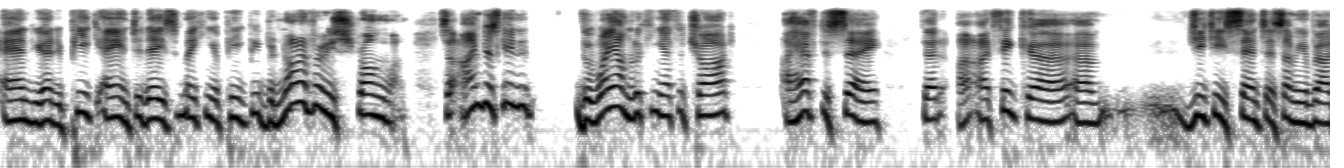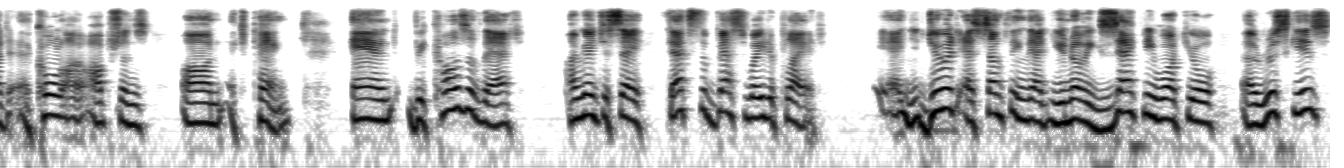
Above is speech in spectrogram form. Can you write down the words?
and you had a peak A, and today's making a peak B, but not a very strong one. So I'm just going to, the way I'm looking at the chart, I have to say that I, I think uh, um, GT sent something about uh, call options on Xpeng. And because of that, I'm going to say that's the best way to play it. You do it as something that you know exactly what your uh, risk is,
